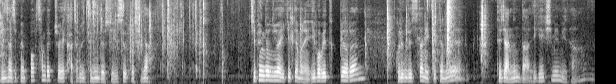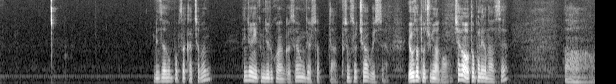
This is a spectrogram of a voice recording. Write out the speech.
민사집행법 300조에 가처분이 준용될 수 있을 것이냐 집행정지가 있기 때문에 이 법에 특별한 권리구제 수단이 있기 때문에 되지 않는다. 이게 핵심입니다. 민사소송법사 가처분 행정의 금지를 구하는 것 사용될 수 없다. 부정설을 취하고 있어요. 여기서 더 중요한 거. 최근 어떤 판례가 나왔어요? 아,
